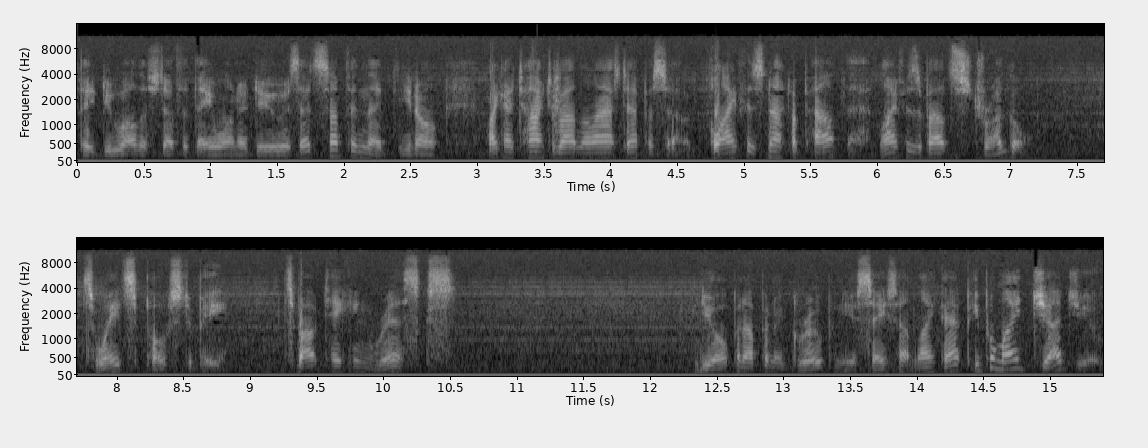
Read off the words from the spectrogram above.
they do all the stuff that they want to do? Is that something that, you know, like I talked about in the last episode? Life is not about that. Life is about struggle. It's the way it's supposed to be. It's about taking risks. You open up in a group and you say something like that, people might judge you.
